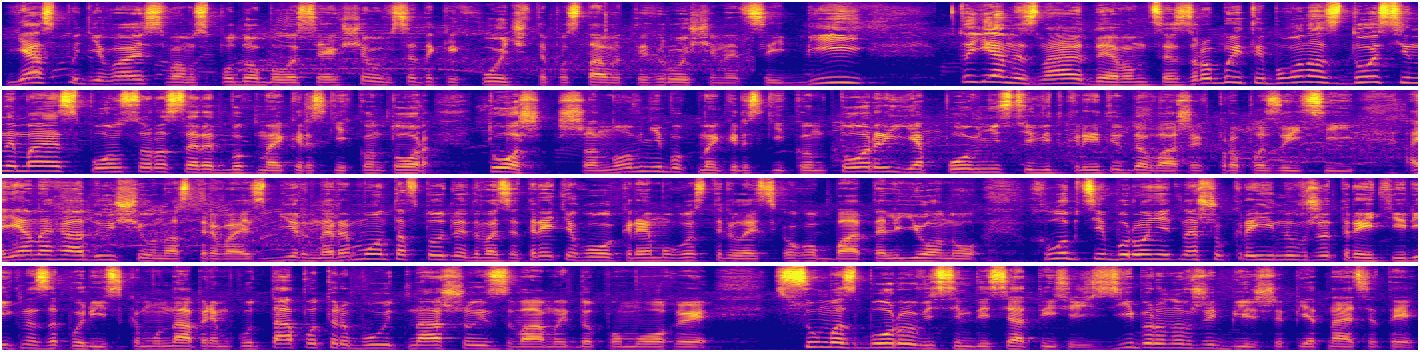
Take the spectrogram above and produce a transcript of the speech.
Я сподіваюся, вам сподобалося. Якщо ви все-таки хочете поставити гроші на цей бій. То я не знаю, де вам це зробити, бо у нас досі немає спонсора серед букмекерських контор. Тож, шановні букмекерські контори, я повністю відкритий до ваших пропозицій. А я нагадую, що у нас триває збір на ремонт авто для 23-го окремого стрілецького батальйону. Хлопці боронять нашу країну вже третій рік на запорізькому напрямку та потребують нашої з вами допомоги. Сума збору 80 тисяч зібрано вже більше 15.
